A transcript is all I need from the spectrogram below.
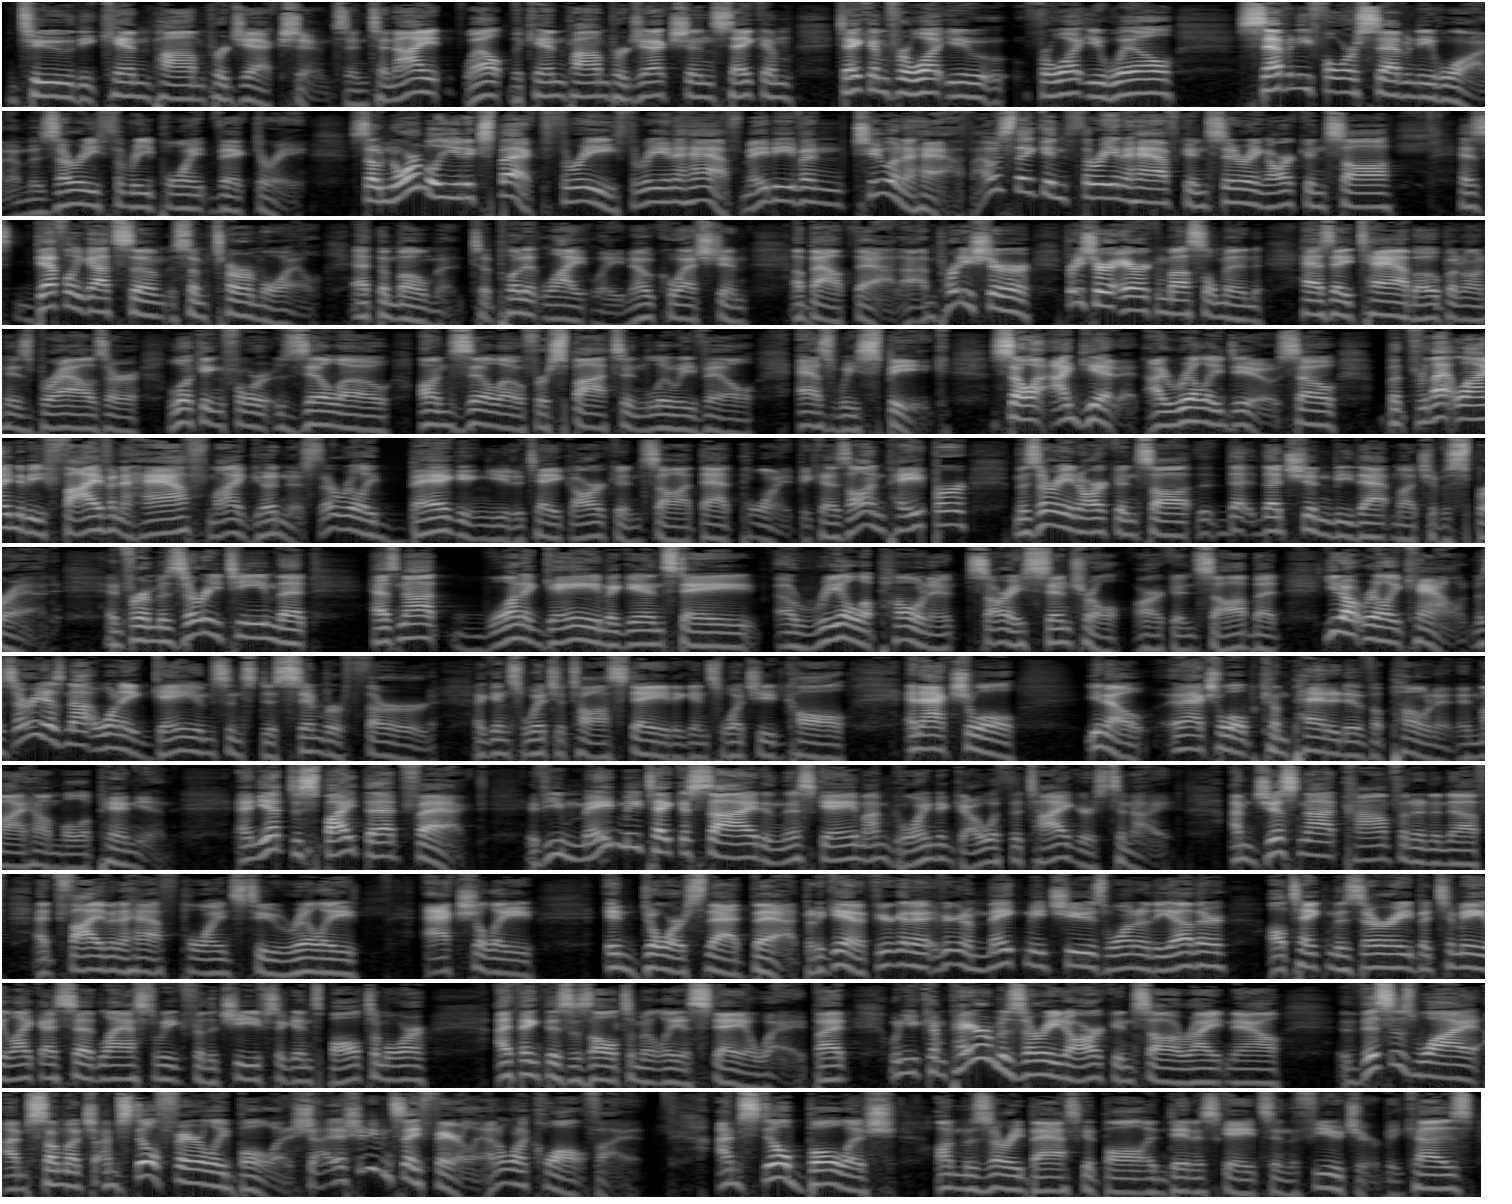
to the KenPom projections. And tonight, well, the KenPom projections take them take them for what you for what you will. 74-71, a Missouri three-point victory. So normally you'd expect three, three and a half, maybe even two and a half. I was thinking three and a half, considering Arkansas has definitely got some some turmoil at the moment, to put it lightly. No question about that. I'm pretty sure pretty sure Eric Musselman has a tab open on his browser looking for Zillow on Zillow for spots in Louisville as we speak. So I, I get it. I really do. So but for that line to be five and a half, my goodness, they're really begging you to take Arkansas at that point because on paper, Missouri and Arkansas, that, that shouldn't be that much of a spread. And for a Missouri team that has not won a game against a a real opponent. Sorry, Central Arkansas, but you don't really count. Missouri has not won a game since December 3rd against Wichita State against what you'd call an actual you know, an actual competitive opponent, in my humble opinion. And yet, despite that fact, if you made me take a side in this game, I'm going to go with the Tigers tonight. I'm just not confident enough at five and a half points to really actually endorse that bet. But again, if you're gonna if you're gonna make me choose one or the other, I'll take Missouri. But to me, like I said last week for the Chiefs against Baltimore, I think this is ultimately a stay away. But when you compare Missouri to Arkansas right now, this is why I'm so much, I'm still fairly bullish. I shouldn't even say fairly. I don't want to qualify it. I'm still bullish on Missouri basketball and Dennis Gates in the future because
